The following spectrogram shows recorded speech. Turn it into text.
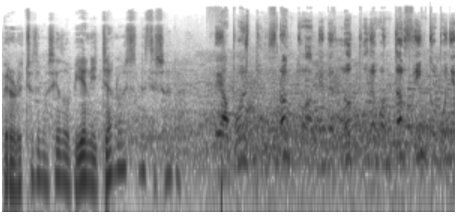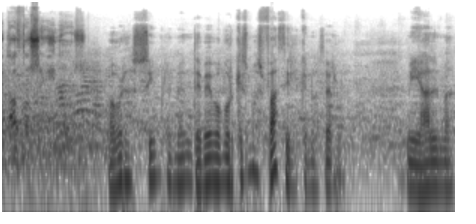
pero lo he hecho demasiado bien y ya no es necesario. Me apuesto un franco a que Merlot puede aguantar cinco puñetazos seguidos. Ahora simplemente bebo porque es más fácil que no hacerlo. Mi alma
